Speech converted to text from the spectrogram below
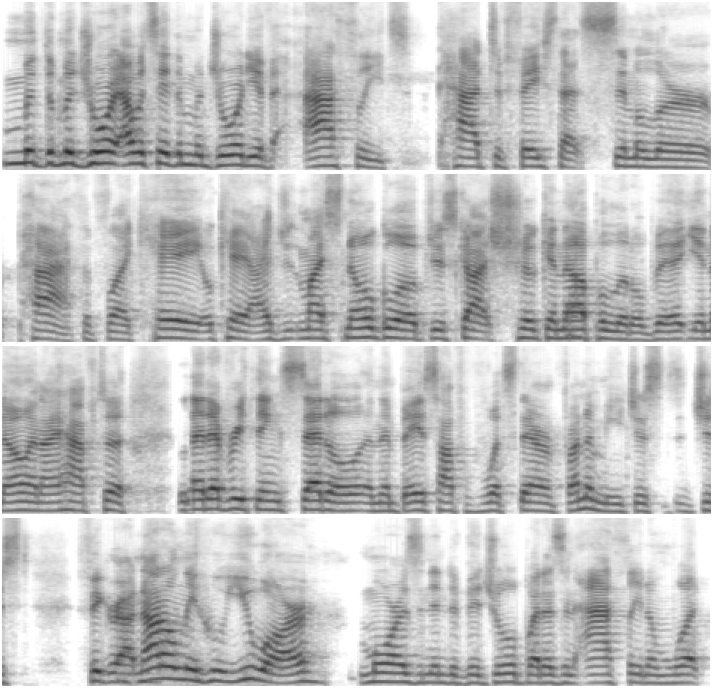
the majority i would say the majority of athletes had to face that similar path of like hey okay i just my snow globe just got shooken up a little bit you know and i have to let everything settle and then based off of what's there in front of me just just figure out mm-hmm. not only who you are more as an individual but as an athlete and what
